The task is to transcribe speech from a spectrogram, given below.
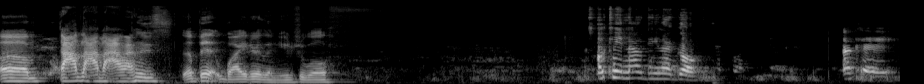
um, blah blah. blah. It's a bit wider than usual. Okay, now Dina, go. Okay,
